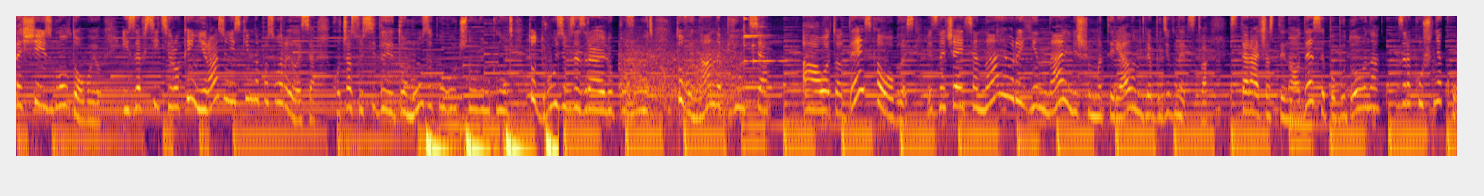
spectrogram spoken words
та ще й з Молдовою. І за всі ці роки ні разу ні з ким не посварилася. Хоча сусіди то музику гучно увімкнуть, то друзів з Ізраїлю позвуть, то вина нап'ються. А от Одеська область відзначається найоригінальнішим матеріалом для будівництва. Стара частина Одеси побудована з ракушняку.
